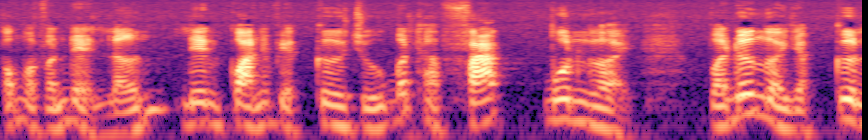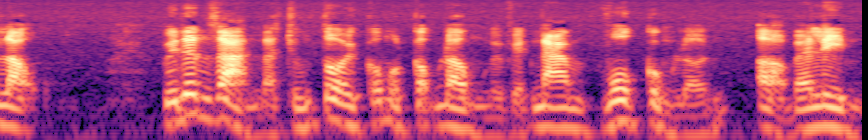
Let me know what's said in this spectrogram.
có một vấn đề lớn liên quan đến việc cư trú bất hợp pháp, buôn người và đưa người nhập cư lậu. Vì đơn giản là chúng tôi có một cộng đồng người Việt Nam vô cùng lớn ở Berlin.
